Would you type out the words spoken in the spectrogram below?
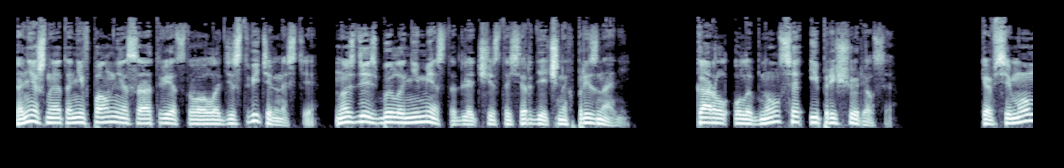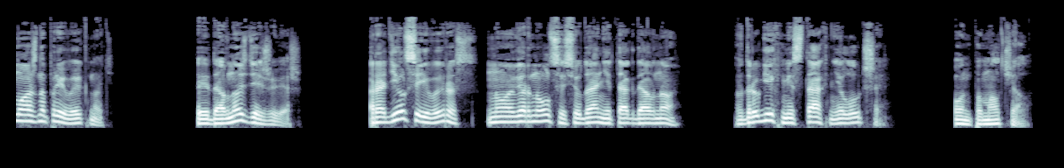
Конечно, это не вполне соответствовало действительности, но здесь было не место для чистосердечных признаний». Карл улыбнулся и прищурился. «Ко всему можно привыкнуть. Ты давно здесь живешь?» Родился и вырос, но вернулся сюда не так давно. В других местах не лучше. Он помолчал.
